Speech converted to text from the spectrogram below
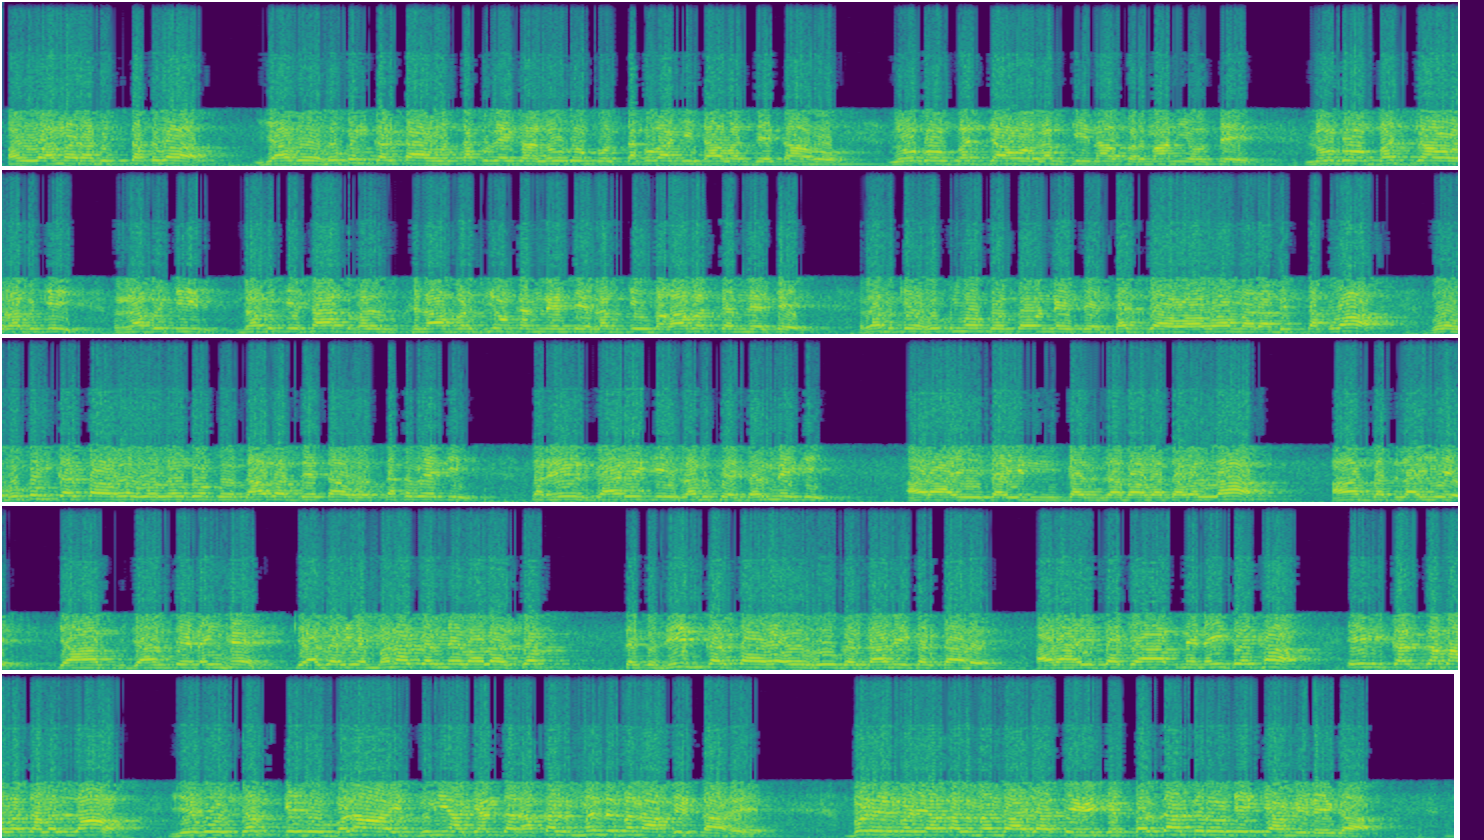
اور ہمارا بھی تقوا یا وہ حکم کرتا ہو تقوی کا، لوگوں کو تقوا کی دعوت دیتا ہو۔ لوگوں بچ جاؤ رب کی نافرمانیوں سے۔ لوگوں بچ جاؤ رب کی رب کی، رب کے ساتھ خلاف ورزیوں کرنے سے، رب کی بغاوت کرنے سے۔ رب کے حکموں کو توڑنے سے بچ جاؤ، عوام رب تقوا وہ حکم کرتا ہو وہ لوگوں کو دعوت دیتا ہو تقوی کی، پرہیزگاری کی، رب سے ڈرنے کی۔ آرائی تعین کر آپ بتلائیے، کیا آپ جانتے نہیں ہیں کہ اگر یہ منع کرنے والا شخص تقزیب کرتا ہے اور روح گردانی کرتا ہے ارائی کیا آپ نے نہیں دیکھا؟ ان کا یہ وہ شخص کے جو بڑا اس دنیا کے اندر عقل مند بنا پھرتا ہے۔ بڑے بڑے عقل مند آ جاتے ہیں کہ پردہ کرو گے کیا ملے گا؟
